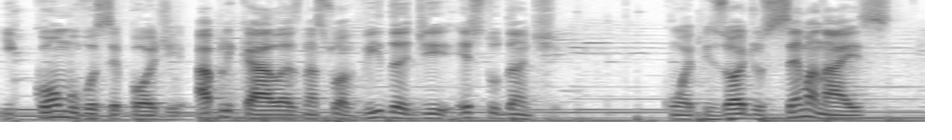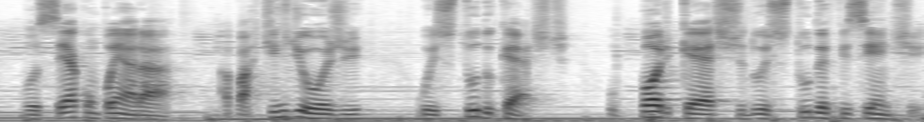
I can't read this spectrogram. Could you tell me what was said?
e como você pode aplicá-las na sua vida de estudante. Com episódios semanais, você acompanhará, a partir de hoje, o EstudoCast, o podcast do estudo eficiente.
